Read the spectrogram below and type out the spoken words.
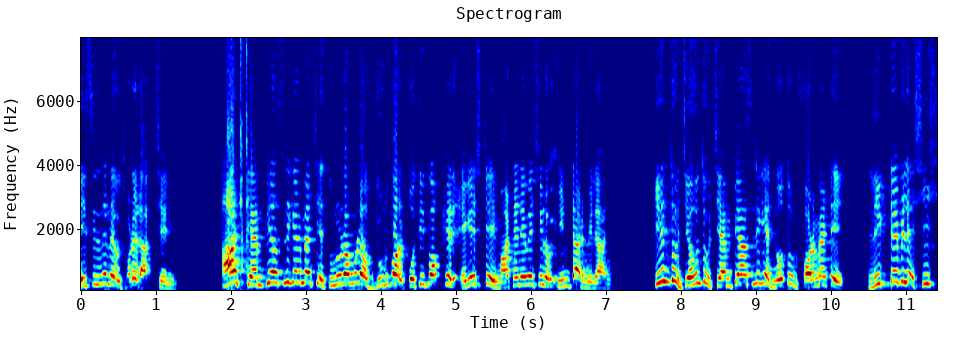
এই সিজনেও ধরে রাখছেন। আজ চ্যাম্পিয়ন্স লিগের ম্যাচে তুলনামূলক দুর্বল প্রতিপক্ষের এগেস্টে মাঠে নেমেছিল ইন্টার মিলান। কিন্তু যেহেতু চ্যাম্পিয়ন্স লিগের নতুন ফরম্যাটে লিগ টেবিলে শীর্ষ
